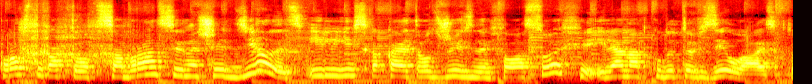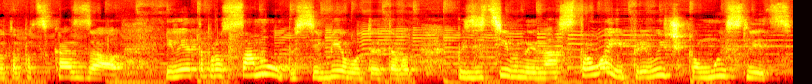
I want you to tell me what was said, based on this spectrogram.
Просто как-то вот собраться и начать делать? Или есть какая-то вот жизненная философия, или она откуда-то взялась, кто-то подсказал? Или это просто само по себе вот это вот позитивный настрой и привычка мыслить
